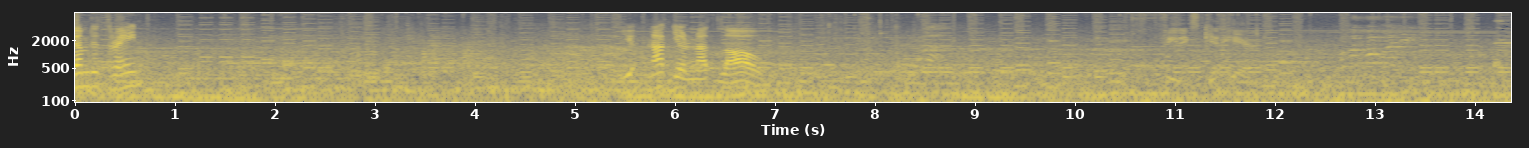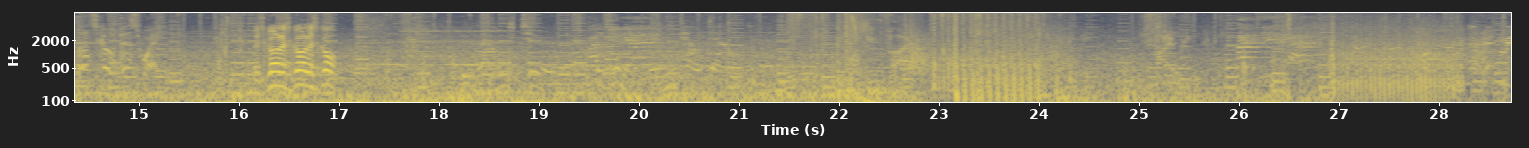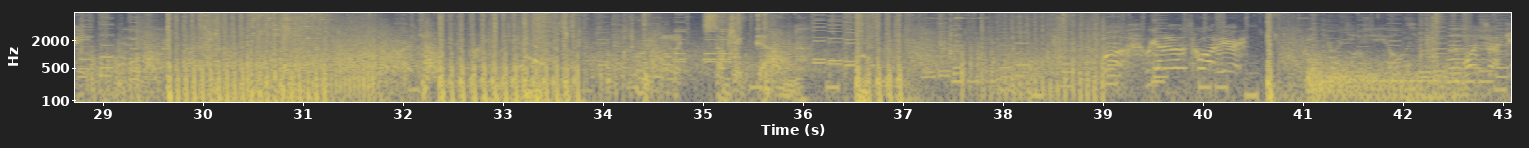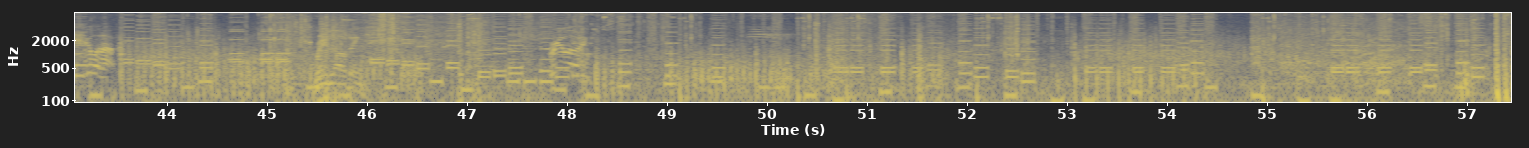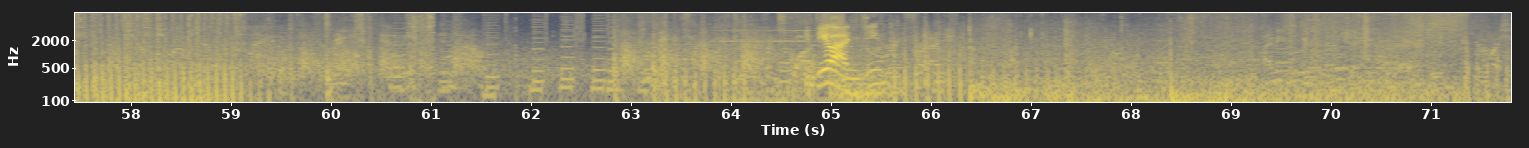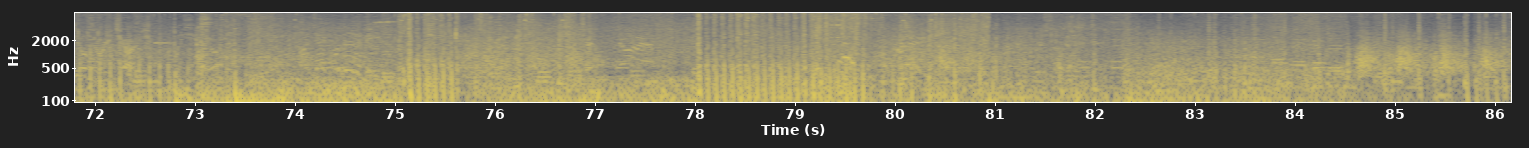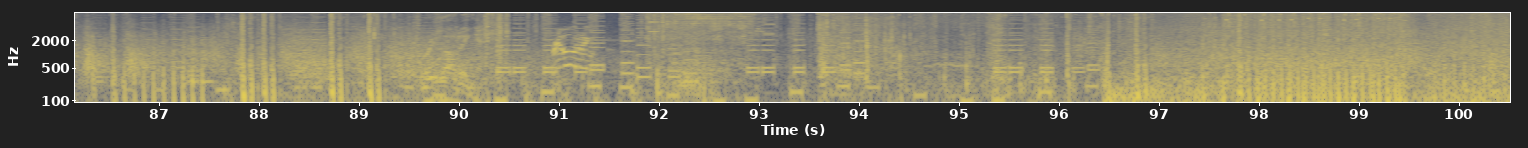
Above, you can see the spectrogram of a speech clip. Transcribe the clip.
Jump the train. You not you're not low. Phoenix, get here. Let's go this way. Let's go, let's go, let's go. 掉啊你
